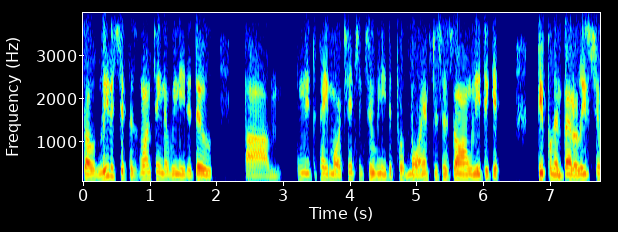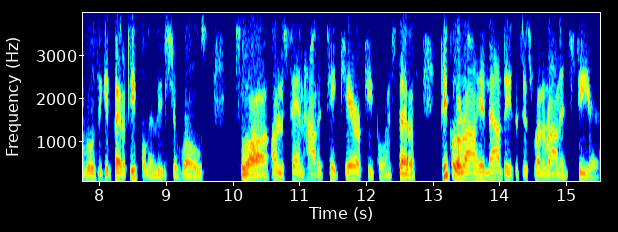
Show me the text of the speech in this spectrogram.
So leadership is one thing that we need to do. Um, we need to pay more attention to. We need to put more emphasis on. We need to get people in better leadership roles. To get better people in leadership roles to uh, understand how to take care of people instead of people around here nowadays that just run around in fear.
